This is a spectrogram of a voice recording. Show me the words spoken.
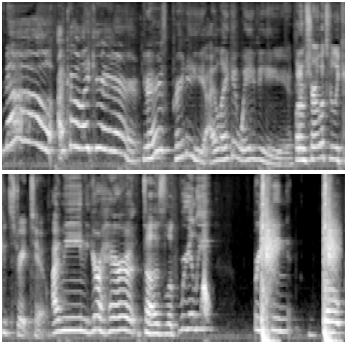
no, I kinda like your hair. Your hair is pretty. I like it wavy. But I'm sure it looks really cute straight too. I mean, your hair does look really freaking dope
